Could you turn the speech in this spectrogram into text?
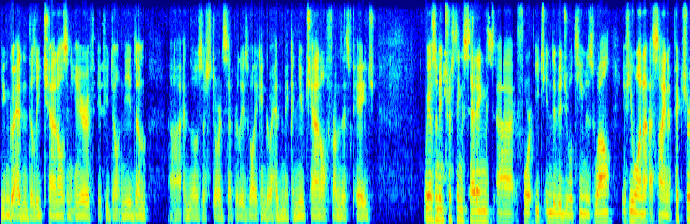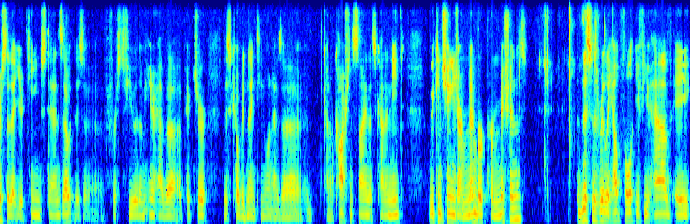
You can go ahead and delete channels in here if, if you don't need them. Uh, and those are stored separately as well. You can go ahead and make a new channel from this page. We have some interesting settings uh, for each individual team as well. If you want to assign a picture so that your team stands out, there's a first few of them here have a, a picture. This COVID-19 one has a, a kind of caution sign that's kind of neat. We can change our member permissions. This is really helpful if you have a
